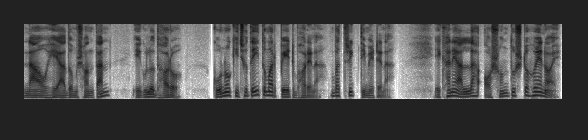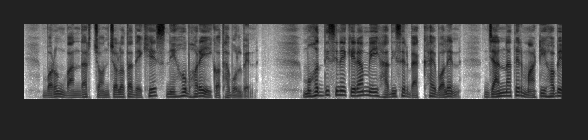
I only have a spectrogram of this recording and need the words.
নাও হে আদম সন্তান, এগুলো ধরো। কোনো কিছুতেই তোমার পেট ভরে না বা তৃপ্তি মেটে না। এখানে আল্লাহ অসন্তুষ্ট হয়ে নয়, বরং বান্দার চঞ্চলতা দেখে স্নেহ ভরে এই কথা বলবেন। মুহদ্দিসিনে কেরাম এই হাদিসের ব্যাখ্যায় বলেন, জান্নাতের মাটি হবে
